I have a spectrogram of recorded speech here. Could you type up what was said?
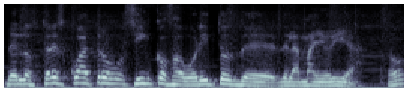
de los 3, 4 o 5 favoritos de, de, la mayoría, ¿no?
